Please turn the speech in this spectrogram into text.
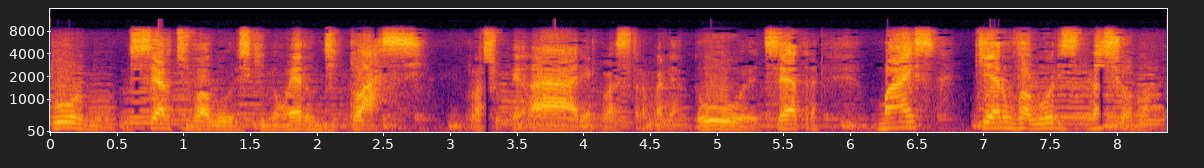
torno de certos valores que não eram de classe, classe operária, classe trabalhadora, etc., mas que eram valores nacionais.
